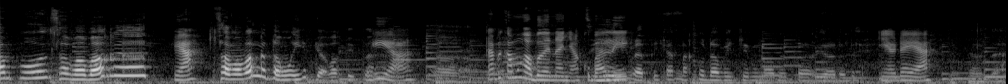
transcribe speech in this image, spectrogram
ampun sama banget Ya? sama banget kamu inget gak waktu itu Iya. Eh, Tapi kamu nggak boleh nanya aku balik. berarti kan aku udah mikirin waktu itu ya udah deh Ya udah ya. ya udah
